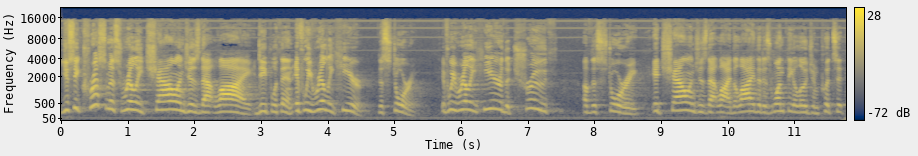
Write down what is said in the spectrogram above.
You see, Christmas really challenges that lie deep within. If we really hear the story, if we really hear the truth of the story, it challenges that lie. The lie that, as one theologian puts it,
